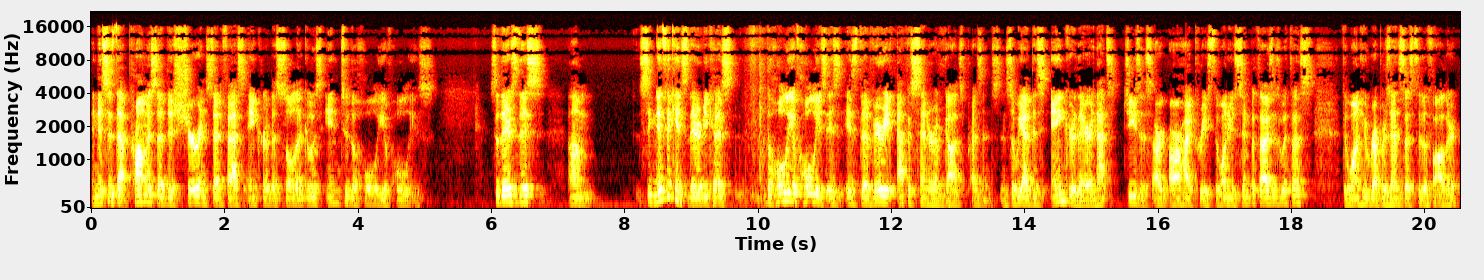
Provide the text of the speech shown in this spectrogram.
And this is that promise of this sure and steadfast anchor of the soul that goes into the Holy of Holies. So there's this um, significance there because the Holy of Holies is, is the very epicenter of God's presence. And so we have this anchor there, and that's Jesus, our, our high priest, the one who sympathizes with us, the one who represents us to the Father,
